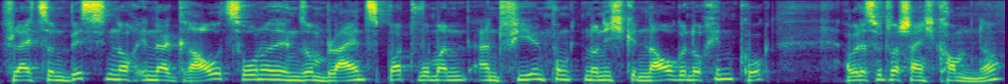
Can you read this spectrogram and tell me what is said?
vielleicht so ein bisschen noch in der Grauzone, in so einem Blindspot, wo man an vielen Punkten noch nicht genau genug hinguckt. Aber das wird wahrscheinlich kommen, ne?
